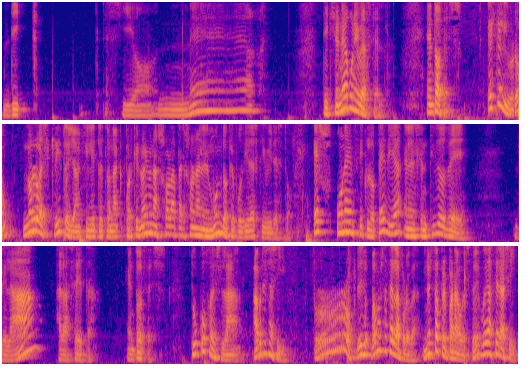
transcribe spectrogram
Dictionnaire. Dictionnaire universel. Entonces, este libro no lo ha escrito Jean-Philippe de Tonac porque no hay una sola persona en el mundo que pudiera escribir esto. Es una enciclopedia en el sentido de de la A a la Z. Entonces, tú coges la, abres así. Vamos a hacer la prueba. No está preparado esto, ¿eh? voy a hacer así.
